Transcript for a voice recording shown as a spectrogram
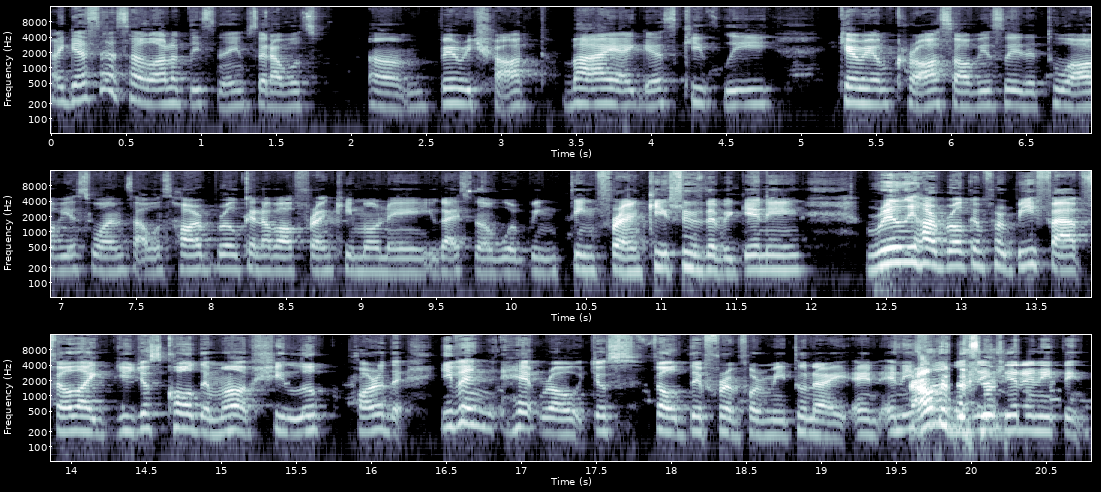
I guess that's a lot of these names that I was um, very shocked by. I guess Keith Lee Karrion Kross, obviously the two obvious ones. I was heartbroken about Frankie Monet. You guys know we've been Team Frankie since the beginning. Really heartbroken for B-Fab. Felt like you just called them up. She looked part of it. Even Hit Row just felt different for me tonight. And, and it's not that they did anything.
